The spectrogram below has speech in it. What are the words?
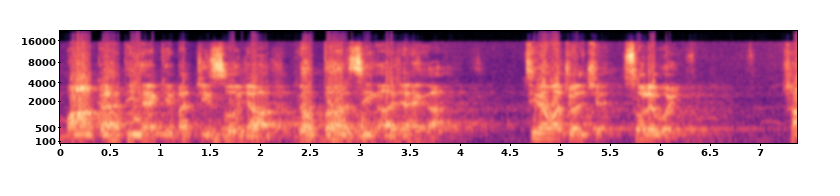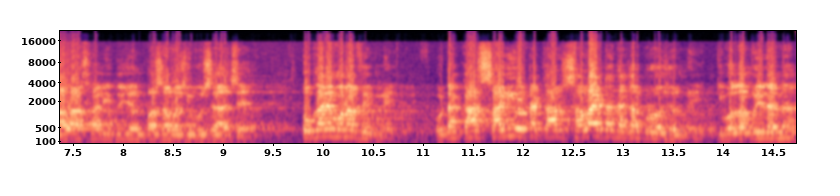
माँ कहती है कि बच्ची सो जा गब्बर सिंह आ जाएगा সিনেমা চলছে সোলে বই শালা শালি দুজন পাশাপাশি বসে আছে। ওখানে মোনাফেক নেই। ওটা কার শালি, ওটা কার শালা, এটা দেখার প্রয়োজন নেই। কি বললাম, বুঝলেন না?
